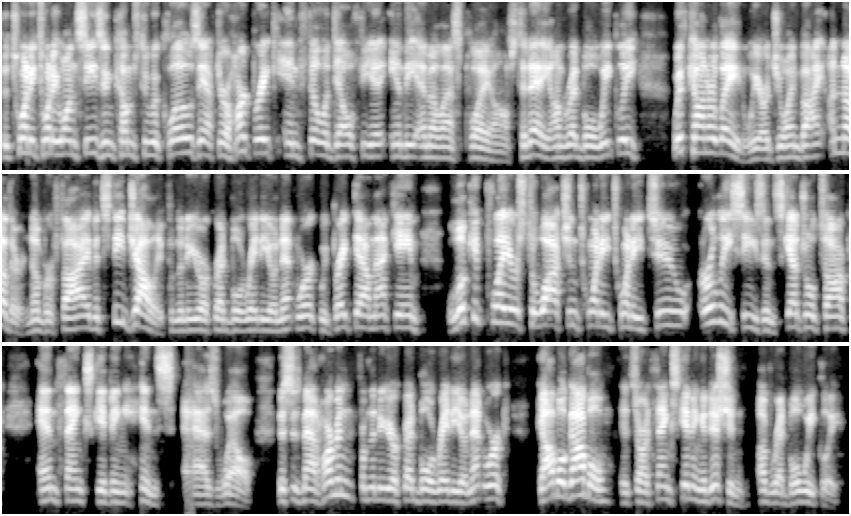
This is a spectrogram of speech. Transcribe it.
The 2021 season comes to a close after a heartbreak in Philadelphia in the MLS playoffs. Today on Red Bull Weekly with Connor Lade, we are joined by another number five. It's Steve Jolley from the New York Red Bull Radio Network. We break down that game, look at players to watch in 2022, early season schedule talk, and Thanksgiving hints as well. This is Matt Harmon from the New York Red Bull Radio Network. Gobble, gobble. It's our Thanksgiving edition of Red Bull Weekly.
